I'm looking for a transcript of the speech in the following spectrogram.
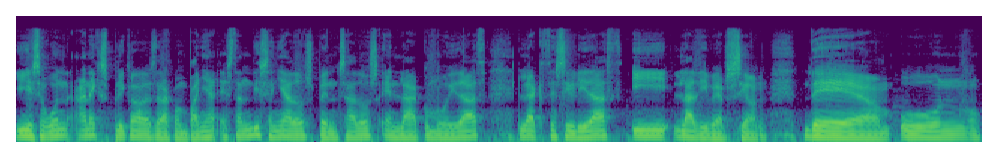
Y según han explicado desde la compañía, están diseñados pensados en la comodidad, la accesibilidad y la diversión de um, un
